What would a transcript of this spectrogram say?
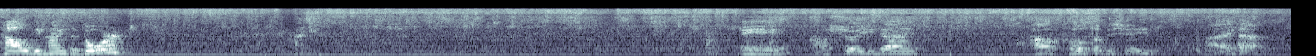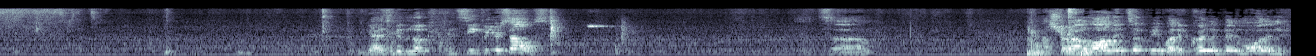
towel behind the door. And I'll show you guys how close of a shave I have. Guys can look and see for yourselves. It's um, not sure how long it took me, but it couldn't have been more than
